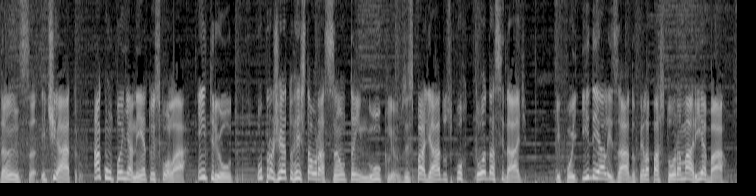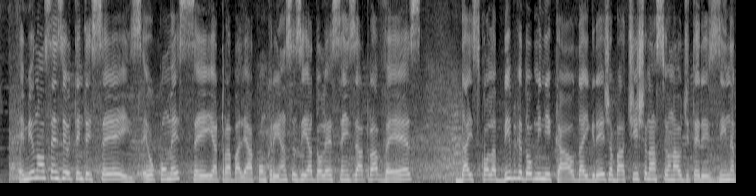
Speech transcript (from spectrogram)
dança e teatro, acompanhamento escolar, entre outros. O projeto Restauração tem núcleos espalhados por toda a cidade e foi idealizado pela pastora Maria Barros. Em 1986, eu comecei a trabalhar com crianças e adolescentes através da Escola Bíblica Dominical da Igreja Batista Nacional de Teresina.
